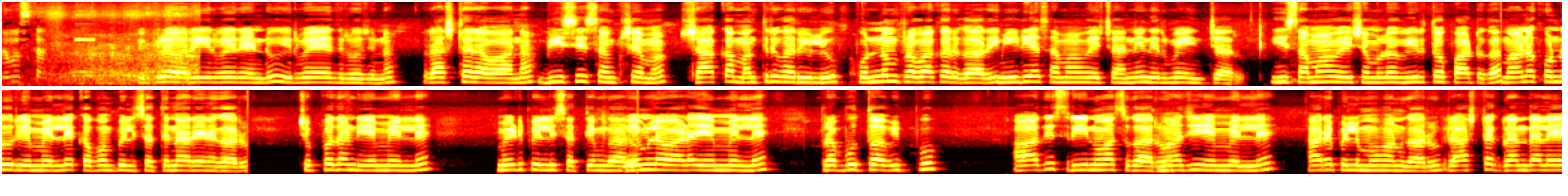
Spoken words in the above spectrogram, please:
నమస్కారం. ఫిబ్రవరి ఇరవై రెండు ఇరవై ఐదు రోజున రాష్ట్ర రవాణా బీసీ సంక్షేమ శాఖ మంత్రివర్యులు పొన్నం ప్రభాకర్ గారి మీడియా సమావేశాన్ని నిర్వహించారు. ఈ సమావేశంలో వీరితో పాటుగా మానకొండూరు ఎమ్మెల్యే కవ్వంపల్లి సత్యనారాయణ గారు చుప్పదండి ఎమ్మెల్యే మేడిపల్లి సత్యం గారు వేములవాడ ఎమ్మెల్యే ప్రభుత్వ విప్పు ఆది శ్రీనివాస్ గారు మాజీ ఎమ్మెల్యే ఆరేపల్లి మోహన్ గారు రాష్ట్ర గ్రంథాలయ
